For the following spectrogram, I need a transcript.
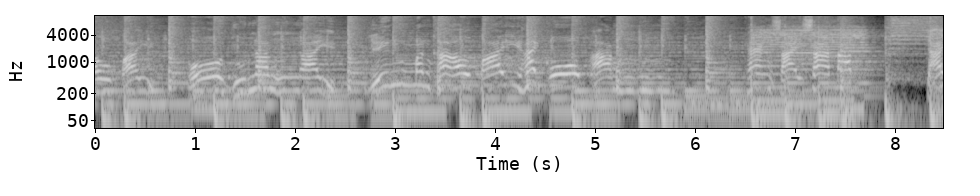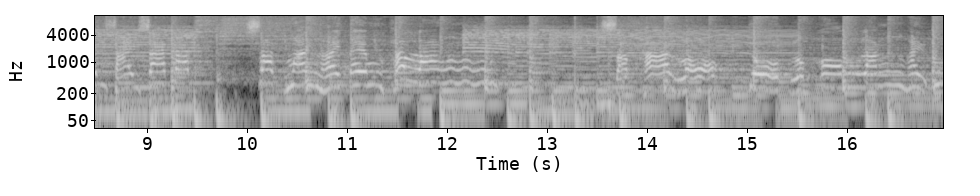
เข้าไป โกอยู่นั่นไง ยิงมันเข้าไปให้โกพังแข้งใส่สาตัด ใจใส่สาตัดสัดมันให้เต็มพลัง สับขาหลอกโยกหลบกองหลังให้หู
